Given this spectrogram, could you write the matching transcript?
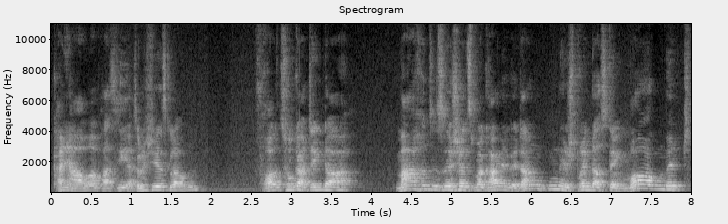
Kann ja auch mal passieren. Soll ich dir das glauben? Frau Zuckerding da, machen Sie sich jetzt mal keine Gedanken, ich bring das Ding morgen mit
